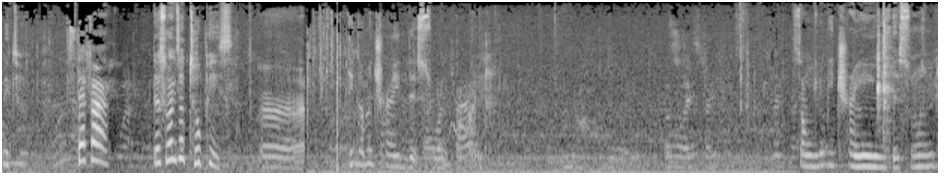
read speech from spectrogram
Me too. Stefan, this one's a two piece. Uh, I think I'm gonna try this one on. So I'm gonna be trying this one.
